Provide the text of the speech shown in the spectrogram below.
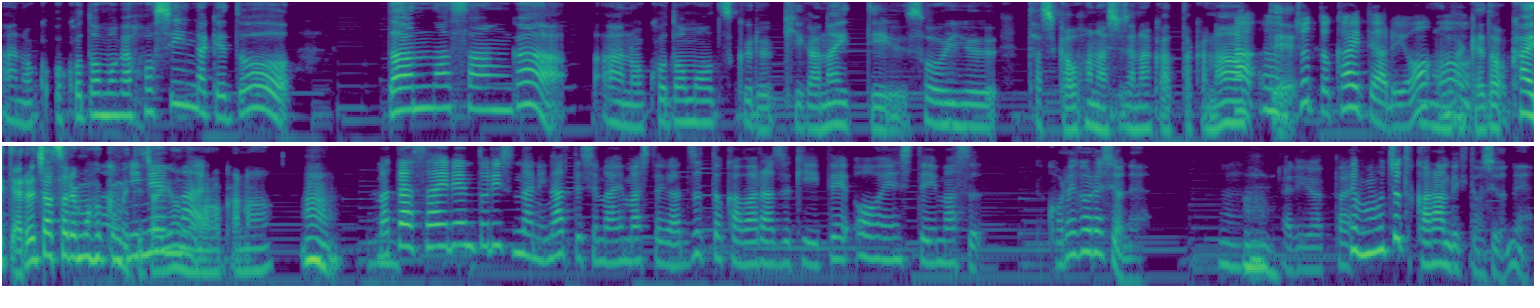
あの、子供が欲しいんだけど、旦那さんがあの子供を作る気がないっていうそういう確かお話じゃなかったかなって、うん、ちょっと書いてあるよ。思うんだけど、うん、書いてある？じゃあそれも含めてじゃあ読んでもらおうかな。うん、またサイレントリスナーになってしまいましたがずっと変わらず聞いて応援しています。これが嬉しいよね。うん、ありがたい。でももうちょっと絡んできてほしいよね。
